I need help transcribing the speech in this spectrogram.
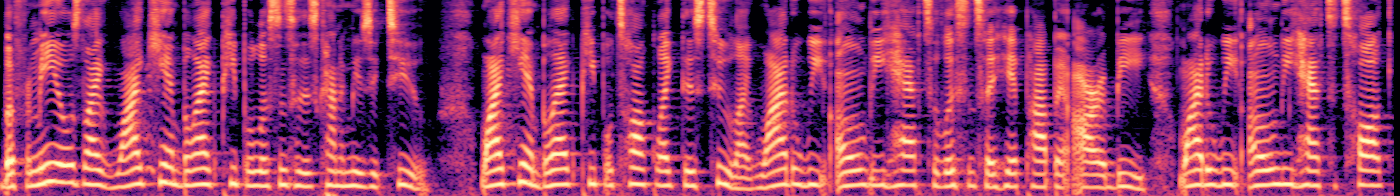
But for me, it was like, why can't black people listen to this kind of music too? Why can't black people talk like this too? Like, why do we only have to listen to hip hop and R&B? Why do we only have to talk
